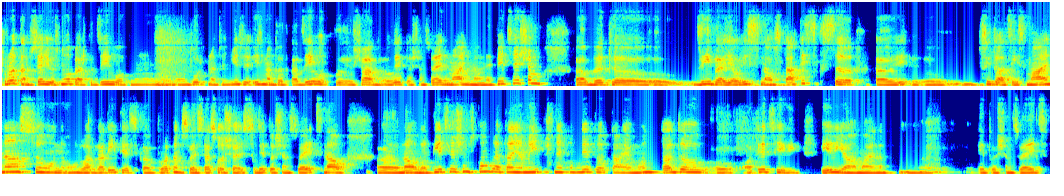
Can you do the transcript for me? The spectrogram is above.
Protams, ja jūs nopērkat dzīvokli un, un, un turpināt viņu izmantot kā dzīvokli, šāda lietošanas veida maiņa nav nepieciešama. Bet uh, dzīvē jau viss nav statisks, uh, situācijas mainās un, un var gadīties, ka, protams, vairs esošais lietošanas veids nav, uh, nav nepieciešams konkrētajam īpašniekam, lietotājam, un tad attiecīgi ir jāmaina lietošanas veids.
